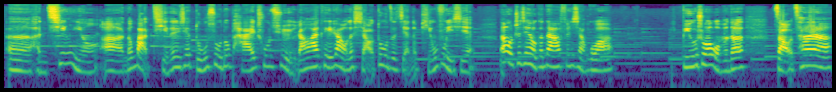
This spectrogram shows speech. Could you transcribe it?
嗯，很轻盈啊，能把体内一些毒素都排出去，然后还可以让我的小肚子减得平复一些？”那我之前有跟大家分享过啊，比如说我们的早餐啊，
